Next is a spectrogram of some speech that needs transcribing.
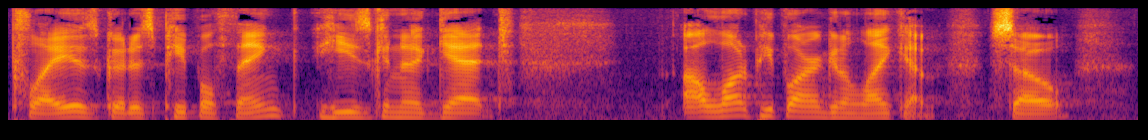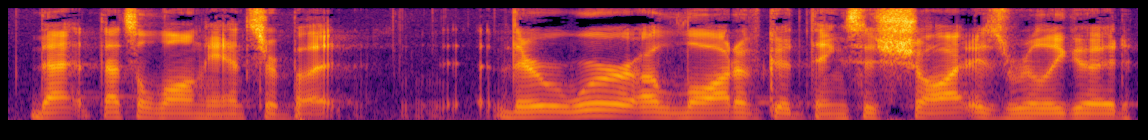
play as good as people think, he's going to get a lot of people aren't going to like him. So that that's a long answer, but there were a lot of good things. His shot is really good.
